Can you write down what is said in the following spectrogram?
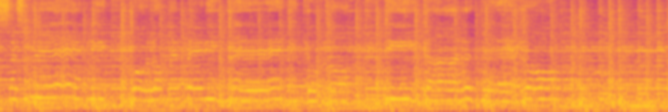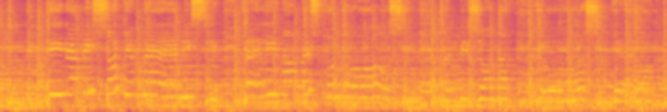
σας μένει Όλο με περιμένει κι όλο την Είναι μισό και μένηση Θέλει να με σκοτώσει Αν πίσω να τελειώσει καιρό.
